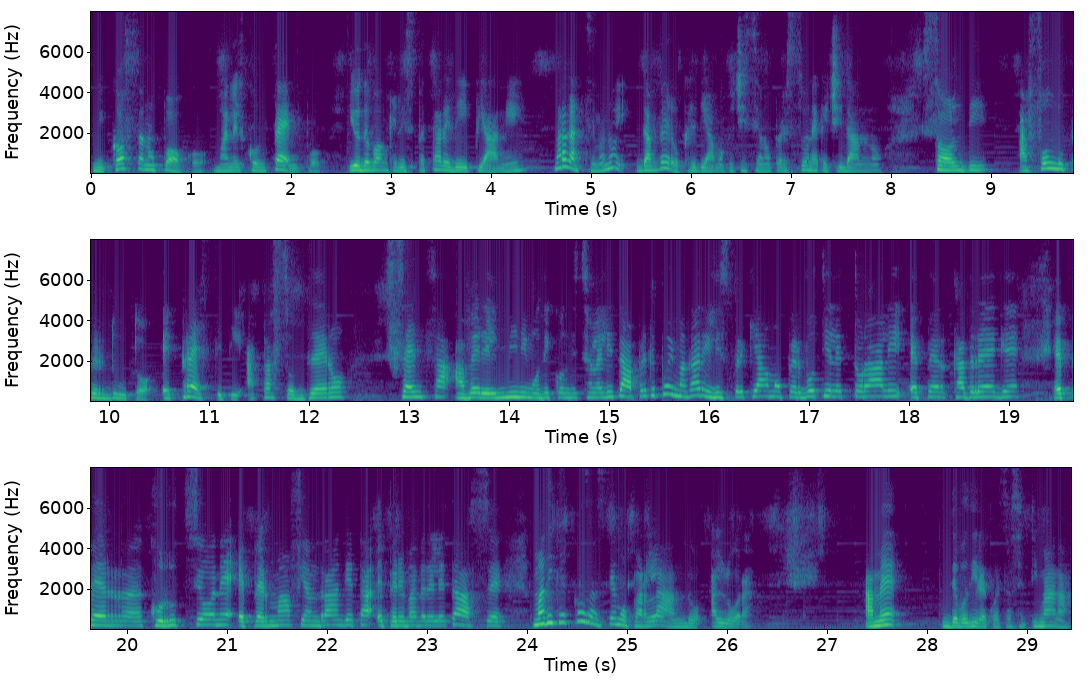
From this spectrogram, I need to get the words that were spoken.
mi costano poco, ma nel contempo io devo anche rispettare dei piani, ma ragazzi, ma noi davvero crediamo che ci siano persone che ci danno soldi a fondo perduto e prestiti a tasso zero senza avere il minimo di condizionalità, perché poi magari li sprechiamo per voti elettorali e per cadreghe e per corruzione e per mafia andrangheta e per evadere le tasse. Ma di che cosa stiamo parlando? Allora, a me, devo dire, questa settimana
